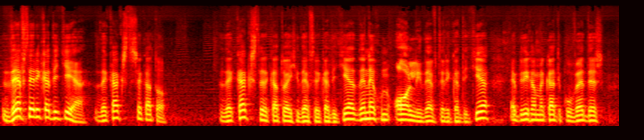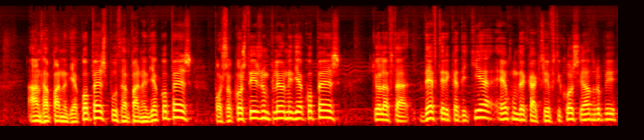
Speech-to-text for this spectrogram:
Δεύτερη κατοικία, 16%. 16% έχει δεύτερη κατοικία, δεν έχουν όλοι δεύτερη κατοικία, επειδή είχαμε κάτι κουβέντες αν θα πάνε διακοπές, πού θα πάνε διακοπές, πόσο κοστίζουν πλέον οι διακοπές και όλα αυτά. Δεύτερη κατοικία έχουν 16. Ευτυχώς οι άνθρωποι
